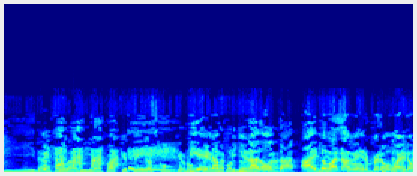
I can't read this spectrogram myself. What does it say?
Mira, todavía para que tengas con qué romper Bien la afortunadota. piñata. Ahí lo van a ver, pero bueno,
